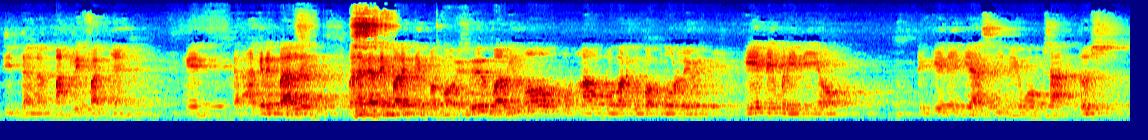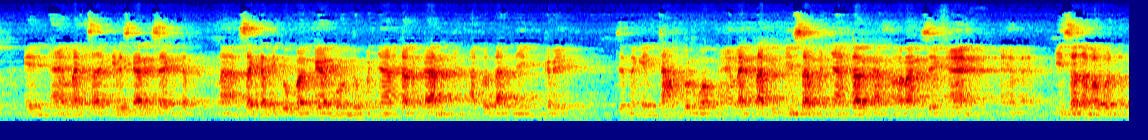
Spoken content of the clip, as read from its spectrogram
di dalam makrifatnya. Oke, akhirnya balik Barangkali balik di pokok eh balik kok mau pokoknya kok mulai. Kene merinio kene iki asline wong 100 ini elek saiki wis kari 50 nah 50 iku bagian untuk menyadarkan aku tak nyingkri. Jenenge campur wong elek tapi bisa menyadarkan orang sing elek. Bisa apa betul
